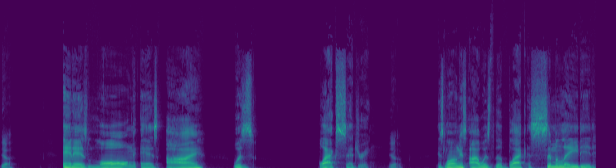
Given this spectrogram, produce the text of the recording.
Yeah. And as long as I was black Cedric, Yeah. As long as I was the black assimilated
